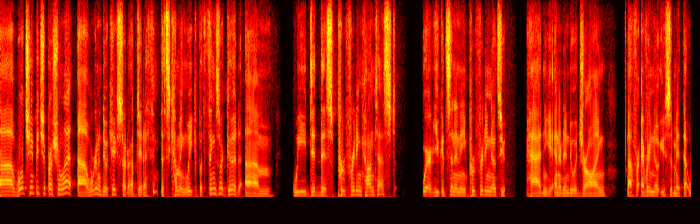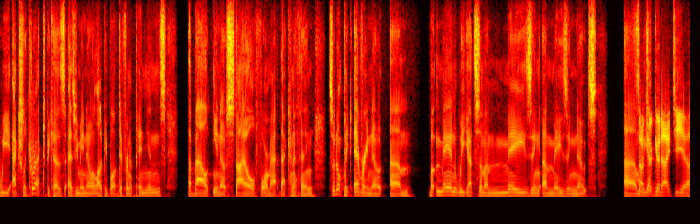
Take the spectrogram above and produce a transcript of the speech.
Uh, World Championship Russian Roulette. Uh, we're going to do a Kickstarter update, I think, this coming week, but things are good. Um, we did this proofreading contest where you could send in any proofreading notes you had and you get entered into a drawing uh, for every note you submit that we actually correct, because as you may know, a lot of people have different opinions about, you know, style, format, that kind of thing. So we don't pick every note. Um, but man, we got some amazing, amazing notes. Um, Such got- a good idea.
